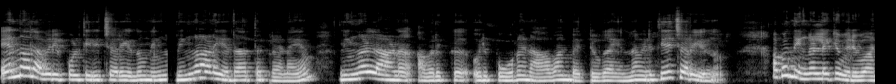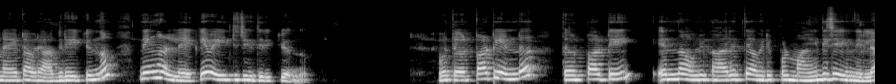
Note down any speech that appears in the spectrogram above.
എന്നാൽ അവരിപ്പോൾ തിരിച്ചറിയുന്നു നിങ്ങളാണ് യഥാർത്ഥ പ്രണയം നിങ്ങളിലാണ് അവർക്ക് ഒരു പൂർണനാവാൻ പറ്റുക എന്ന് അവർ തിരിച്ചറിയുന്നു. അപ്പോൾ നിങ്ങളിലേക്ക് വരുവാനായിട്ട് അവർ ആഗ്രഹിക്കുന്നു നിങ്ങളിലേക്ക് വെയിറ്റ് ചെയ്തിരിക്കുന്നു. അപ്പോൾ തേർഡ് പാർട്ടി ഉണ്ട്. തേർഡ് പാർട്ടി എന്ന ഒരു കാര്യത്തെ അവരിപ്പോൾ മൈൻഡ് ചെയ്യുന്നില്ല.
